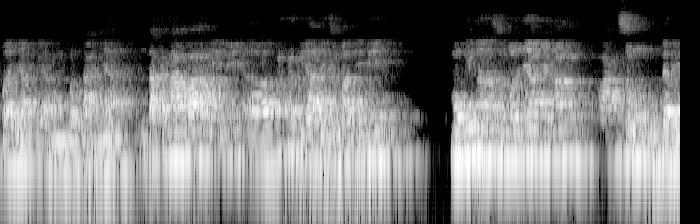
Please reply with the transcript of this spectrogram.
banyak yang bertanya. Entah kenapa hari ini eh, di hari Jumat ini mungkin narasumbernya memang langsung dari.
